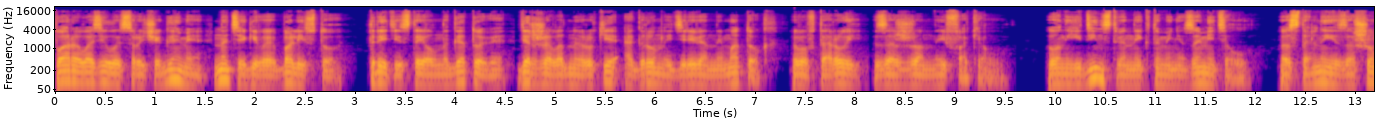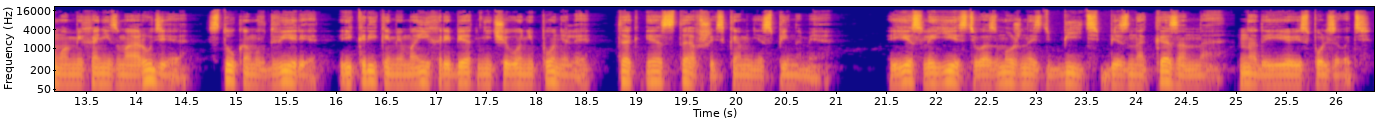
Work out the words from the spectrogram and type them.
Пара возилась с рычагами, натягивая баллисту. Третий стоял наготове, держа в одной руке огромный деревянный моток, во второй – зажженный факел. Он единственный, кто меня заметил. Остальные за шумом механизма орудия, стуком в двери и криками моих ребят ничего не поняли, так и оставшись ко мне спинами. Если есть возможность бить безнаказанно, надо ее использовать.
